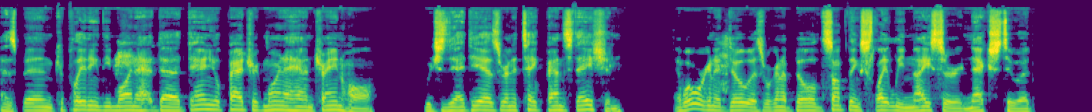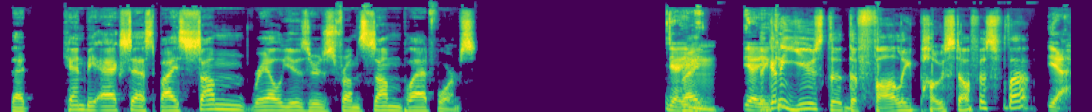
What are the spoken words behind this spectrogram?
has been completing the Moynihan, the Daniel Patrick Moynihan Train Hall, which is the idea is we're going to take Penn Station, and what we're going to do is we're going to build something slightly nicer next to it that can be accessed by some rail users from some platforms. yeah, Right. Yeah, They're going to use the, the Farley post office for that? yeah,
